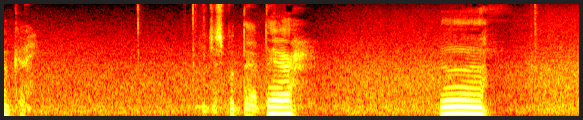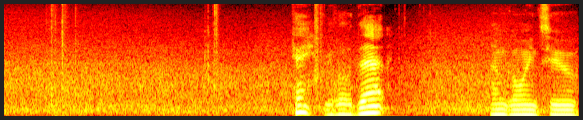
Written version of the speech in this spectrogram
Okay. You just put that there. Uh. Okay, reload that. I'm going to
